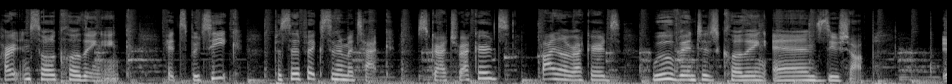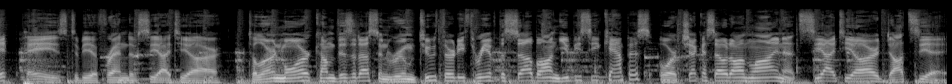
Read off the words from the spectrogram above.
Heart and Soul Clothing Inc., Hits Boutique, Pacific Cinematheque, Scratch Records, Vinyl Records, Woo Vintage Clothing, and Zoo Shop. It pays to be a friend of CITR. To learn more, come visit us in room 233 of the sub on UBC campus or check us out online at citr.ca.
